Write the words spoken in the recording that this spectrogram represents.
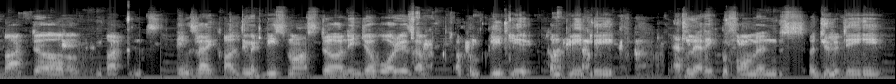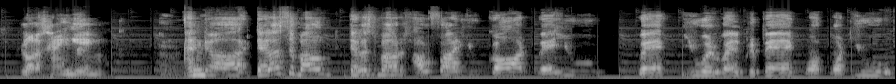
but uh, but things like ultimate beastmaster ninja warriors are, are completely completely athletic performance agility a lot of hanging. And uh, tell us about tell us about how far you got, where you where you were well prepared, what what you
